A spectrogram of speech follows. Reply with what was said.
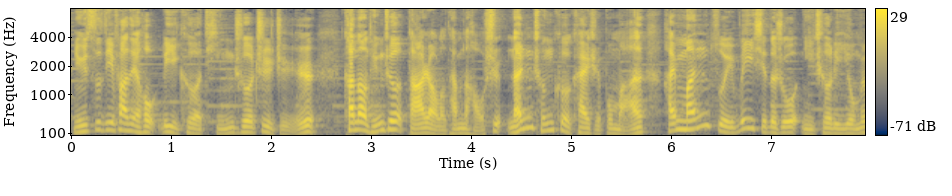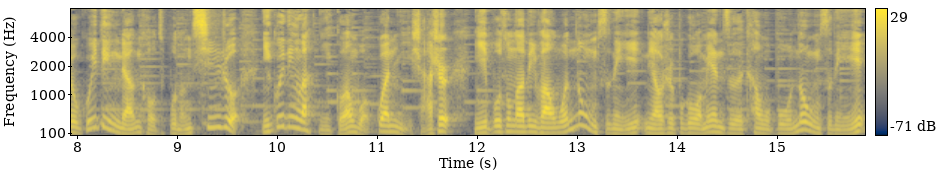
女司机发现后，立刻停车制止。看到停车打扰了他们的好事，男乘客开始不满，还满嘴威胁地说：“你车里有没有规定两口子不能亲热？你规定了，你管我关你啥事儿？你不送到地方，我弄死你！你要是不给我面子，看我不弄死你！”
